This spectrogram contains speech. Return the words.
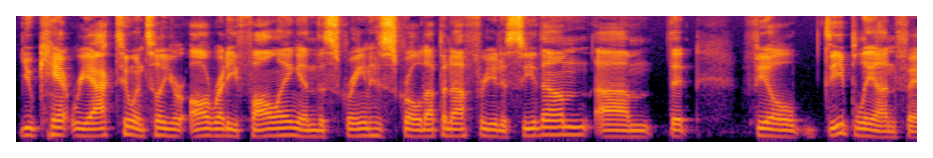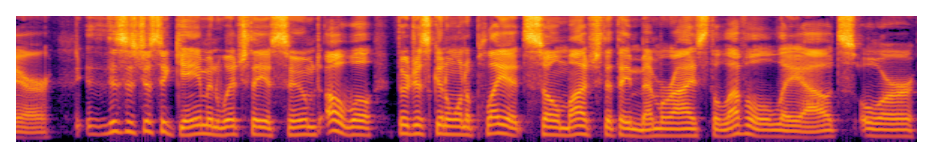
you can't react to until you're already falling and the screen has scrolled up enough for you to see them um, that feel deeply unfair. This is just a game in which they assumed, oh, well, they're just going to want to play it so much that they memorize the level layouts or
